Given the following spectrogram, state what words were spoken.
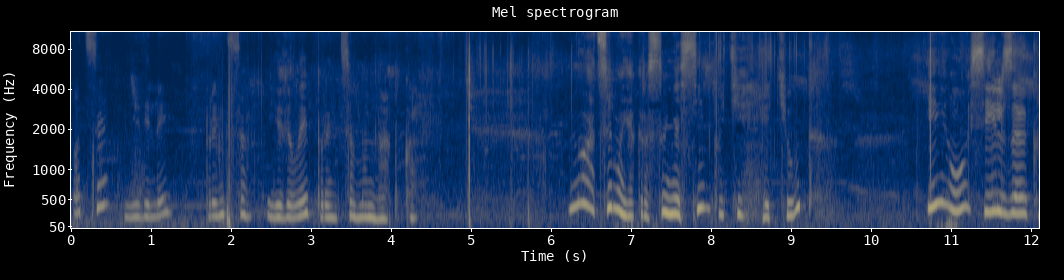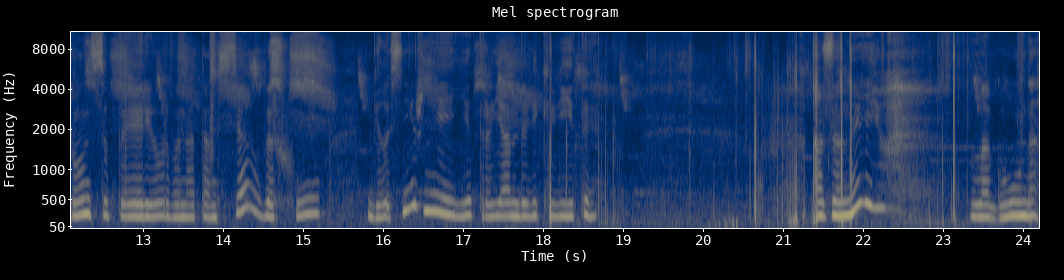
Оце ювілей принца, ювілей принца Монако. Ну, а це моя красуня Сімпаті, етюд. І ось Ільза Крон Суперіор. Вона там вся вверху. Білосніжні її трояндові квіти. А за нею лагуна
